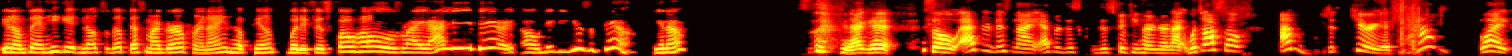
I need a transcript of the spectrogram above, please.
You know what I'm saying? He get nuzzled up. That's my girlfriend. I ain't her pimp. But if it's four hoes, like I need Derek. Oh, nigga, you's a pimp. You know? I get. So after this night, after this this fifteen hundred night, which also I'm just curious, how like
